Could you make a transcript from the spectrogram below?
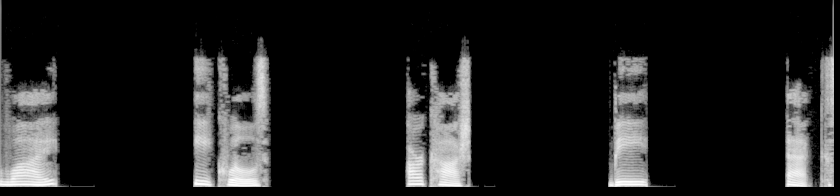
y equals arcosh b x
